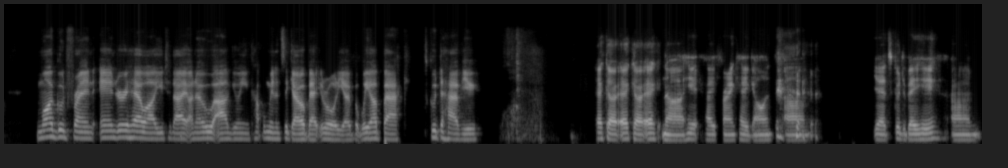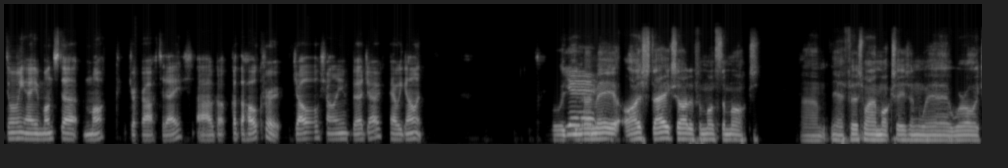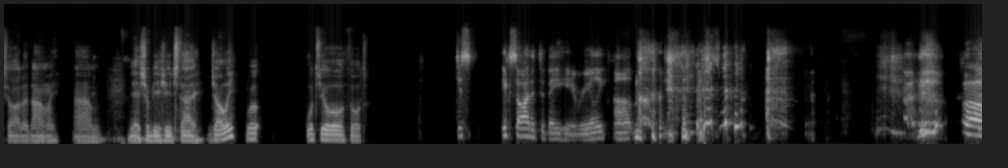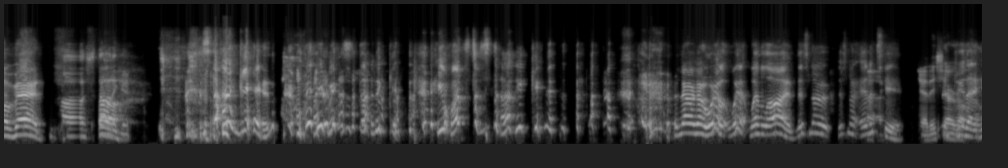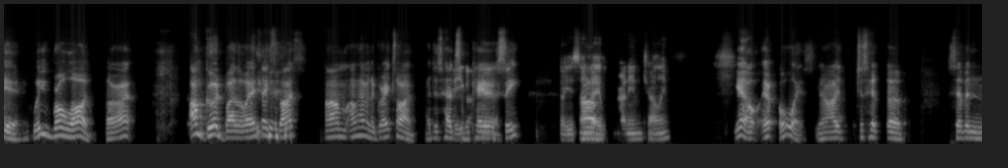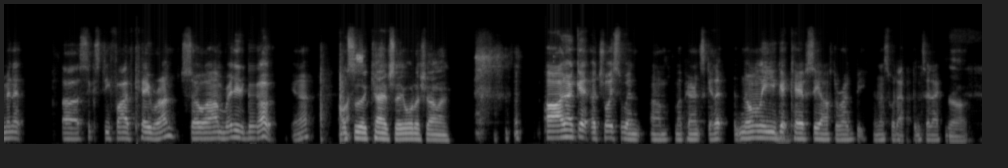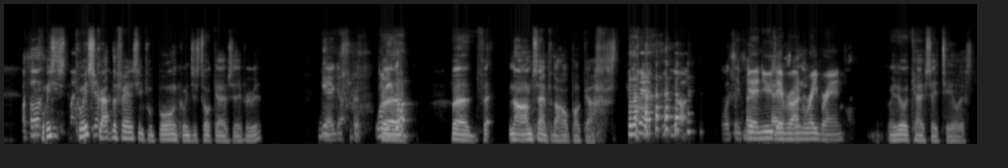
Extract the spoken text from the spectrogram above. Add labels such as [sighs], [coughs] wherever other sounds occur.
my good friend Andrew. How are you today? I know we were arguing a couple minutes ago about your audio, but we are back. It's good to have you. Echo, echo, echo. Nah, here, hey Frank, how you going? [laughs] Um, yeah, it's good to be here. Um, doing a monster mock draft today. Uh, got got the whole crew: Joel, Charlene, Burjo. How are we going? Well, you know me, I stay excited for Monster Mocks. Um, yeah, first one of mock season where we're all excited, aren't we? Um, yeah, it should be a huge day. Jolie, well, what's your thought? just excited to be here, really. Um, [laughs] Oh man, uh, start Oh. again. [laughs] start again. What do you mean start again? He wants to start again. [laughs] no, no, we're, we're we're live. There's no there's no edits Uh, here. Yeah, this We show. don't do rolls that on. here. We roll on. All right. I'm good, by the way. Thanks, [laughs] guys. um, I'm having a great time. I just had Yeah, some got- yeah. KFC. Got your Sunday Um, run in, Charlie. Yeah, always. You know, I just hit a seven minute, uh, 65k run, so I'm ready to go. You know. What's Nice. the KFC order, Charlene? [laughs] Oh, I don't get a choice when um my parents get it. Normally, you get KFC after rugby, and that's what happened today. Right. I thought Can we, you s- played can we together. scrap the fantasy football and can we just talk KFC for a bit? Yeah, go for it. What do you got But for, no, I'm saying for the whole podcast. [laughs] for the? Yeah, what you got? What's your yeah, news KFC? everyone rebrand. We do a KFC tier list?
